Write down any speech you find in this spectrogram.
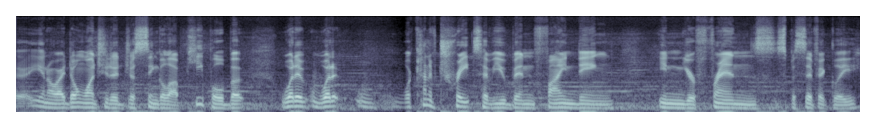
uh, you know, I don't want you to just single out people, but what what what kind of traits have you been finding in your friends specifically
